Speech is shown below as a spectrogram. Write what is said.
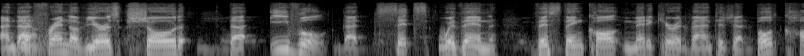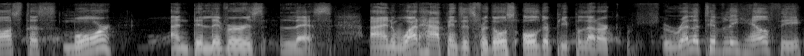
And that yeah. friend of yours showed the evil that sits within this thing called Medicare Advantage that both cost us more and delivers less. And what happens is for those older people that are relatively healthy,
